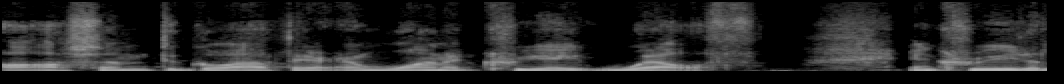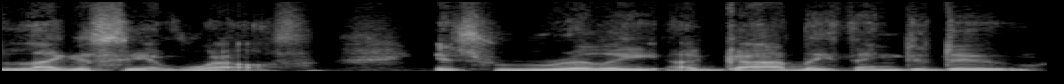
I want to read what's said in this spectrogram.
awesome to go out there and want to create wealth and create a legacy of wealth. It's really a godly thing to do,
